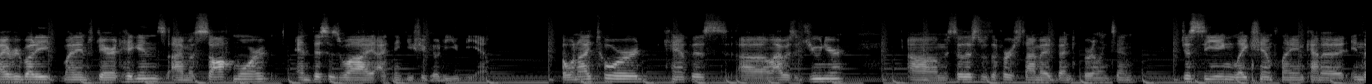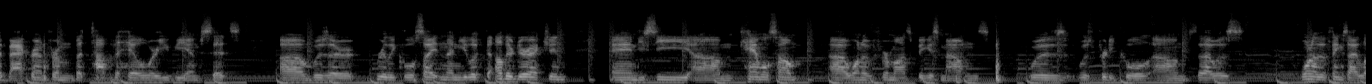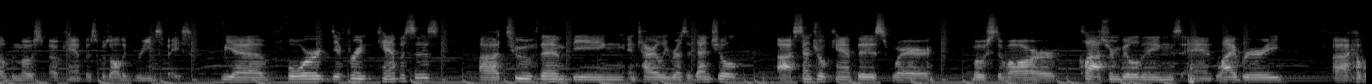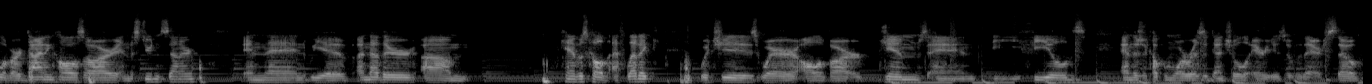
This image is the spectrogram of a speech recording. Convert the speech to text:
Hi everybody, my name is Garrett Higgins. I'm a sophomore and this is why I think you should go to UVM. When I toured campus, uh, I was a junior, um, so this was the first time I had been to Burlington. Just seeing Lake Champlain kind of in the background from the top of the hill where UVM sits uh, was a really cool sight. And then you look the other direction and you see um, Camel's Hump, uh, one of Vermont's biggest mountains, was was pretty cool. Um, so that was one of the things I love the most about campus was all the green space. We have four different campuses, uh, two of them being entirely residential, uh, central campus where most of our classroom buildings and library, uh, a couple of our dining halls are, and the student center. And then we have another um, campus called Athletic, which is where all of our gyms and the fields, and there's a couple more residential areas over there. So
